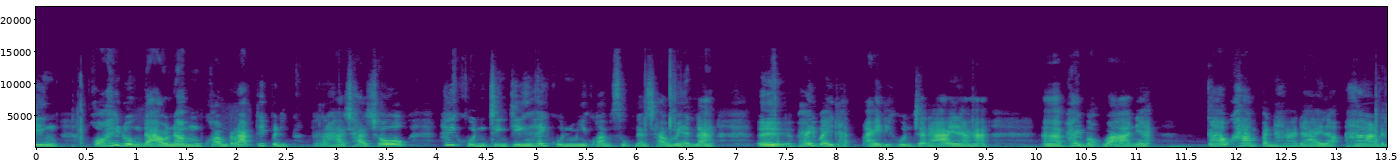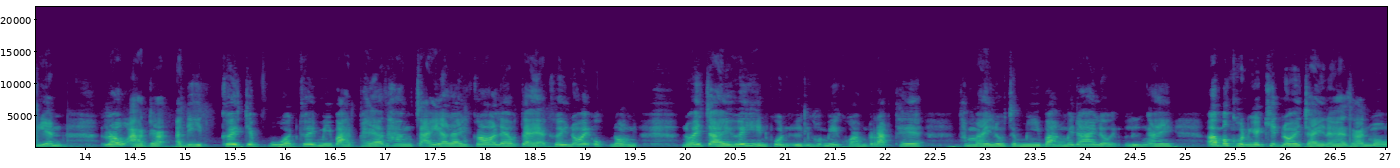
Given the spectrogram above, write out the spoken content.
ริง ๆ ขอให้ดวงดาวนำความรักที่เป็นราชาโชค ให้คุณจริง ๆ ให้คุณมีความสุขนะชาวเมษนะ เออไพ่ใบถัดไปที่คุณจะได้นะคะอ่าไพ่บอกว่าเนี่ย ก้าวข้ามปัญหาได้แล้วห้าเหรียญเราอาจจะอดีตเคยเจ็บปวด เคยมีบาดแผลทางใจอะไรก็แล้วแต่เคยน้อยอกน้อง น้อยใจเฮ้ยเห็นคนอื่นเขามีความรักแท้ทำไมเราจะมีบ้างไม่ได้หรอหรือไงอะบางคนก็คิดน้อยใจนะอาจารย์มอง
